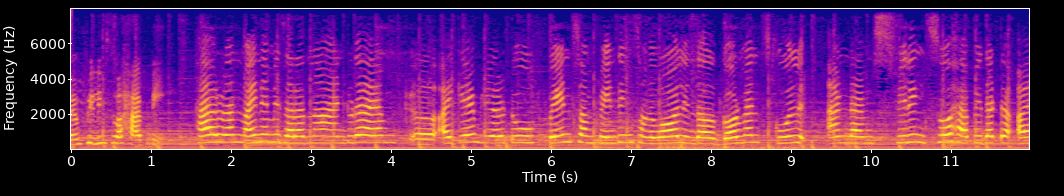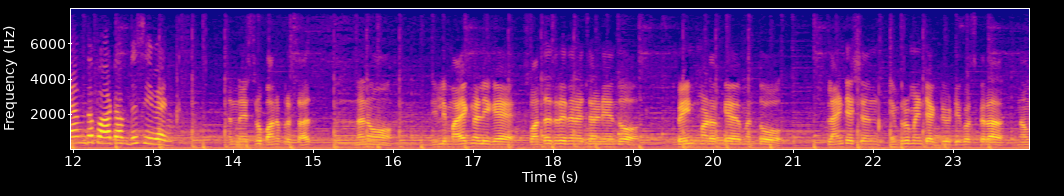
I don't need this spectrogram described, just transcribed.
I am feeling so happy have my name is is some paintings on the wall in the government school and I am feeling so happy that I am the part of this event. ನನ್ನ ಹೆಸರು ಭಾನುಪ್ರಸಾದ್. ನಾನು ಇಲ್ಲಿ ಮಾಯಕ್ನಳ್ಳಿಗೆ ಸ್ವಾತಂತ್ರ್ಯ ದಿನಾಚರಣೆ ಎಂದು ಪೇಂಟ್ ಮಾಡೋಕ್ಕೆ ಮತ್ತು ಪ್ಲಾಂಟೇಶನ್ ಇಂಪ್ರೂವ್ಮೆಂಟ್ ಆ್ಯಕ್ಟಿವಿಟಿಗೋಸ್ಕರ ನಮ್ಮ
